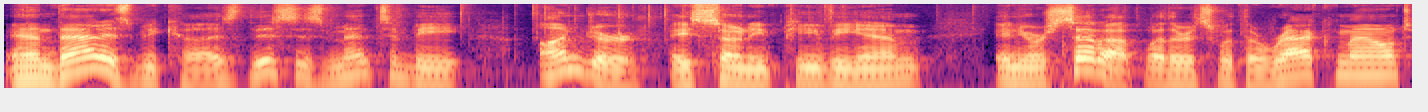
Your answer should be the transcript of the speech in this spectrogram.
And that is because this is meant to be under a Sony PVM in your setup, whether it's with a rack mount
